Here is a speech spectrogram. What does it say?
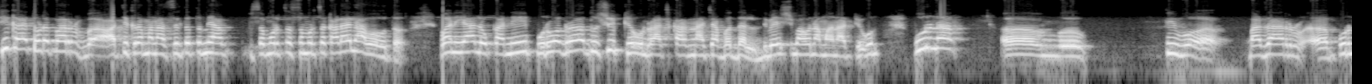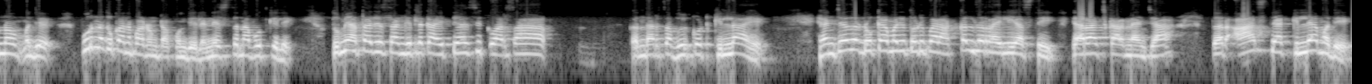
ठीक आहे थोडंफार ब- अतिक्रमण असेल तर तुम्ही समोरचं समोरचं काढायला हवं होतं. पण या लोकांनी पूर्वग्रह दूषित ठेवून राजकारणाच्या बद्दल द्वेषभावना मनात ठेवून पूर्ण ती व- बाजार पूर्ण म्हणजे पूर्ण दुकानं पाडून टाकून दिले नेस्तनाबूत केले. तुम्ही आता जे सांगितलं का ऐतिहासिक वारसा हा कंधारचा भुईकोट किल्ला आहे. ह्यांच्या जर डोक्यामध्ये थोडीफार अक्कल जर राहिली असती या राजकारण्यांच्या तर आज त्या किल्ल्यामध्ये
